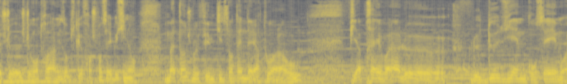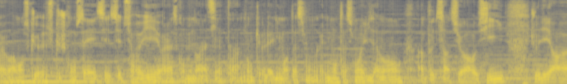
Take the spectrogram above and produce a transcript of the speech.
Je te, je te montrerai à la maison parce que franchement, c'est hallucinant. Le matin, je me fais une petite centaine d'allers-retours à la roue. Puis après, voilà, le, le deuxième conseil, moi, vraiment, ce que, ce que je conseille, c'est, de surveiller, voilà, ce qu'on met dans l'assiette. Hein. Donc, euh, l'alimentation, l'alimentation, évidemment, un peu de ceinture aussi. Je veux dire, euh,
